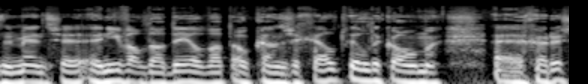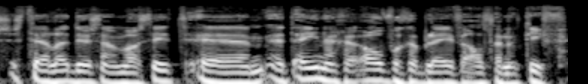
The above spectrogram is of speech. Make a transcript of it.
43.000 mensen, in ieder geval dat deel wat ook aan zijn geld wilde komen, gerust te stellen. Dus dan was dit het enige overgebleven alternatief.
